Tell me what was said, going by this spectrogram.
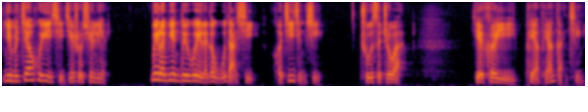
你们将会一起接受训练，为了面对未来的武打戏和激情戏。除此之外，也可以培养培养感情。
